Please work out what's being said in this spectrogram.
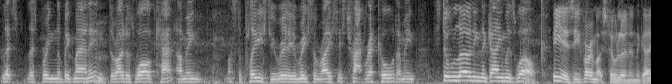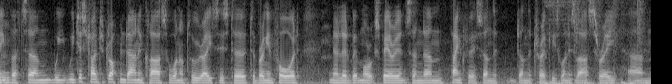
Let's let's bring the big man in. Dorotas Wildcat, I mean, must have pleased you really in recent races. Track record, I mean, still learning the game as well. He is, he's very much still learning the game, mm. but um, we, we just tried to drop him down in class for one or two races to, to bring him forward. You know, a little bit more experience, and um, thankfully he's done the, done the trick. He's won his last three. Um,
